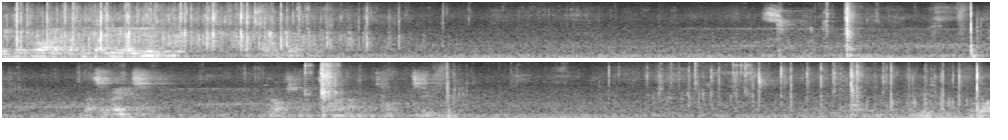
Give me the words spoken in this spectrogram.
in the drive Mikhail Oyun. That's an 8. The archer can tie that on top 2. The white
